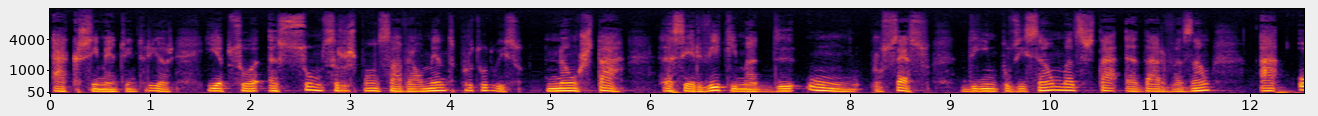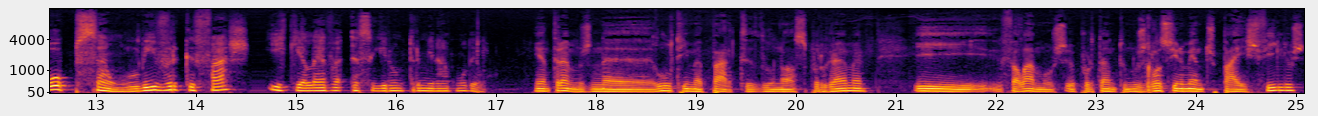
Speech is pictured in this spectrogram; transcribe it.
há crescimento interior e a pessoa assume-se responsavelmente por tudo isso. Não está a ser vítima de um processo de imposição, mas está a dar vazão à opção livre que faz e que a leva a seguir um determinado modelo. Entramos na última parte do nosso programa e falamos, portanto, nos relacionamentos pais-filhos,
